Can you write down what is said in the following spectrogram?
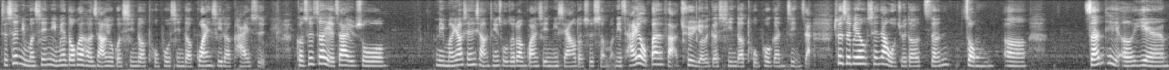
只是你们心里面都会很想有个新的突破，新的关系的开始，可是这也在于说。你们要先想清楚这段关系，你想要的是什么，你才有办法去有一个新的突破跟进展。所以这边现在我觉得整总呃整体而言，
